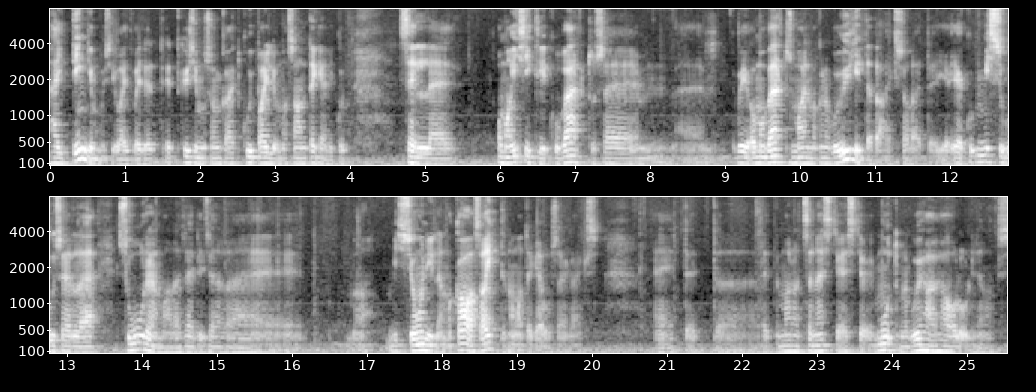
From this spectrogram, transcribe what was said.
häid tingimusi, vaid, vaid et, et küsimus on ka, et kui palju ma saan tegelikult selle oma isikliku väärtuse äh, või oma väärtusmaailmaga nagu ühildada, eks ole, et ja, ja missugusele suuremale sellisele noh missioonile ma kaasa aitan oma tegevusega, eks. et, et, et ma arvan, et see on hästi-hästi muutub nagu üha-üha olulisemaks.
